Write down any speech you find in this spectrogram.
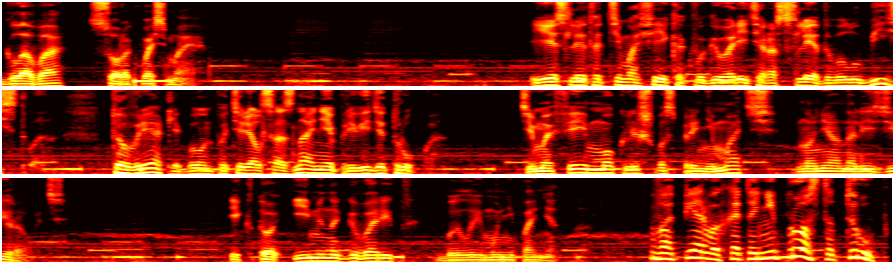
Глава 48 Если этот Тимофей, как вы говорите, расследовал убийство, то вряд ли бы он потерял сознание при виде трупа. Тимофей мог лишь воспринимать, но не анализировать. И кто именно говорит, было ему непонятно. Во-первых, это не просто труп,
